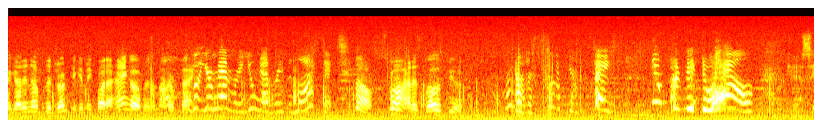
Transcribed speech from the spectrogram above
I got enough of the drug to give me quite a hangover, as a matter of fact. But your memory, you never even lost it. No, smart as well as beautiful. I ought to slap your face. You put me through hell. Cassie,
